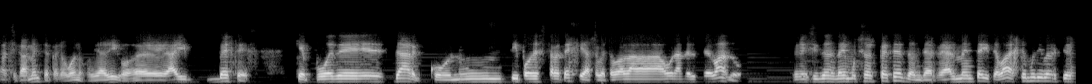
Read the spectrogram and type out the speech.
básicamente, pero bueno, ya digo, eh, hay veces que puedes dar con un tipo de estrategia, sobre todo a la hora del cebado, en sitios donde hay muchos peces, donde realmente dice, va, es que es muy divertido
